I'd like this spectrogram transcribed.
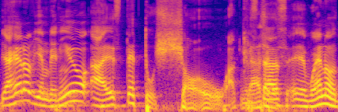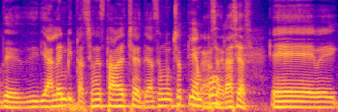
viajero, bienvenido a este tu show. Aquí gracias. estás, eh, bueno, ya la invitación estaba hecha desde hace mucho tiempo. Gracias, gracias. Eh,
